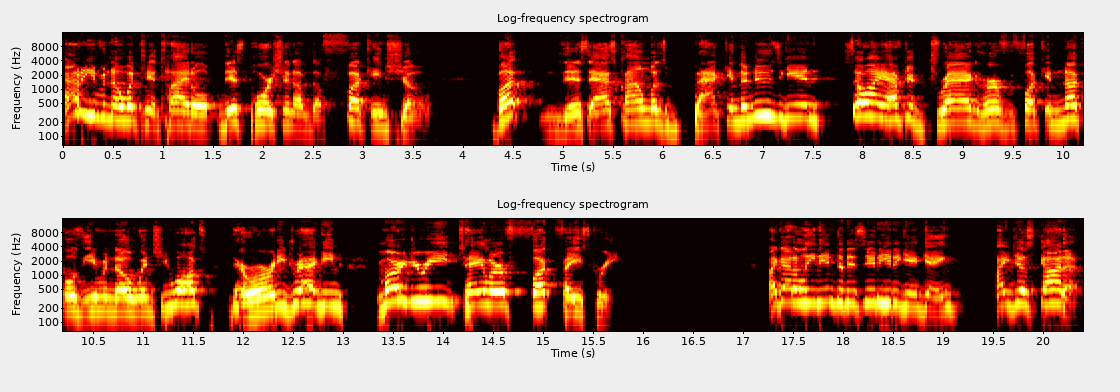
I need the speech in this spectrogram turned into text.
I don't even know what to title this portion of the fucking show. But this ass clown was back in the news again, so I have to drag her fucking knuckles, even though when she walks, they're already dragging Marjorie Taylor fuckface Greene. I gotta lean into this idiot again, gang. I just gotta.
